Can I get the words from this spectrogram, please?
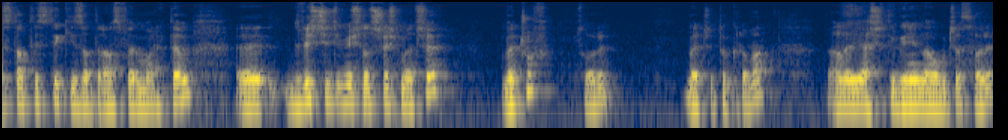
statystyki za Transfermarktem. E, 296 meczy, meczów, sorry, meczy to krowa, ale ja się tego nie nauczę, sorry.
